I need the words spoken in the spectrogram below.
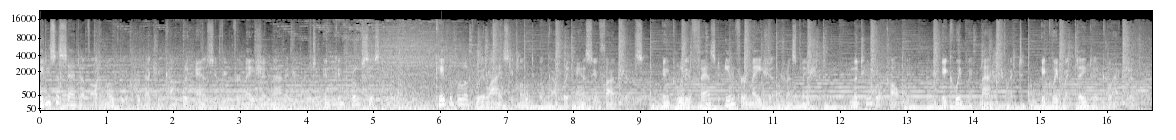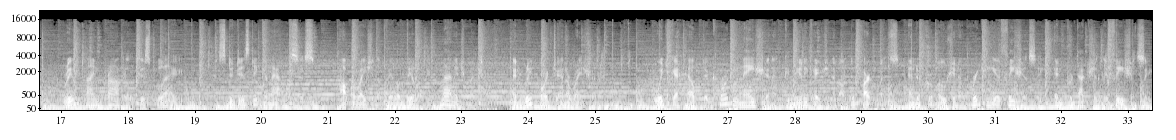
It is a set of automobile production comprehensive information management and control system capable of realizing multiple comprehensive functions, including fast information transmission, material calling, equipment management, equipment data collection, real-time problem display, statistic analysis, operation availability management, and report generation, which can help the coordination and communication among departments and the promotion of working efficiency and production efficiency.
